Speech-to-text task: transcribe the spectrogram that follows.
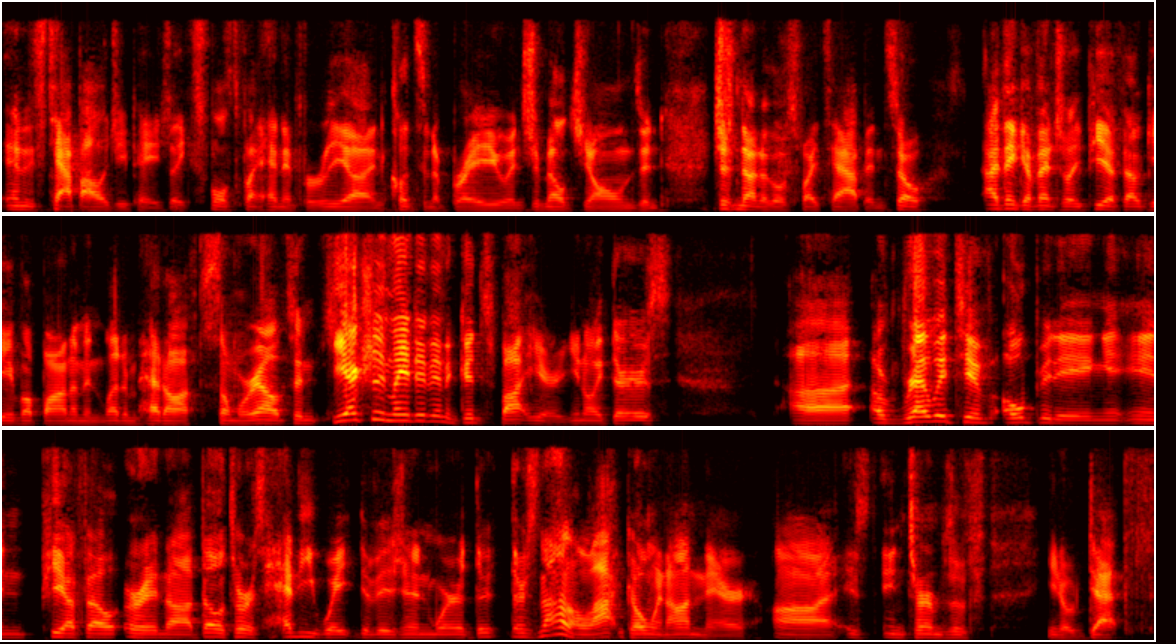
in his Tapology page, like he's supposed to fight Renan Ferreira and Klidson Abreu and Jamelle Jones, and just none of those fights happened. So I think eventually PFL gave up on him and let him head off somewhere else. And he actually landed in a good spot here. You know, like there's uh, a relative opening in PFL or in uh, Bellator's heavyweight division where there, there's not a lot going on there uh, is in terms of you know depth.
